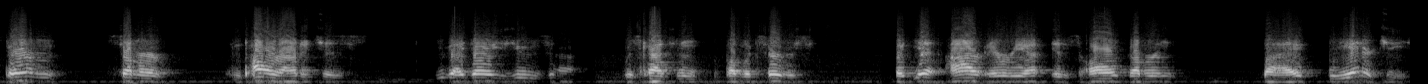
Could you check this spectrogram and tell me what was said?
storm summer and power outages. You guys always use uh, Wisconsin Public Service, but yet our area is all governed by the energies.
